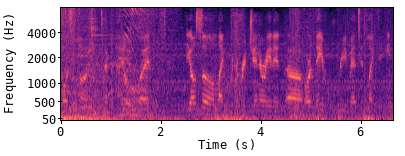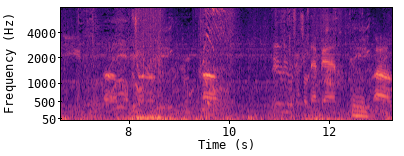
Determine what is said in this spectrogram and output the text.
post-punk type of deal. But they also like re- regenerated uh, or they reinvented like the indie um, genre um, from, that band. Um,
